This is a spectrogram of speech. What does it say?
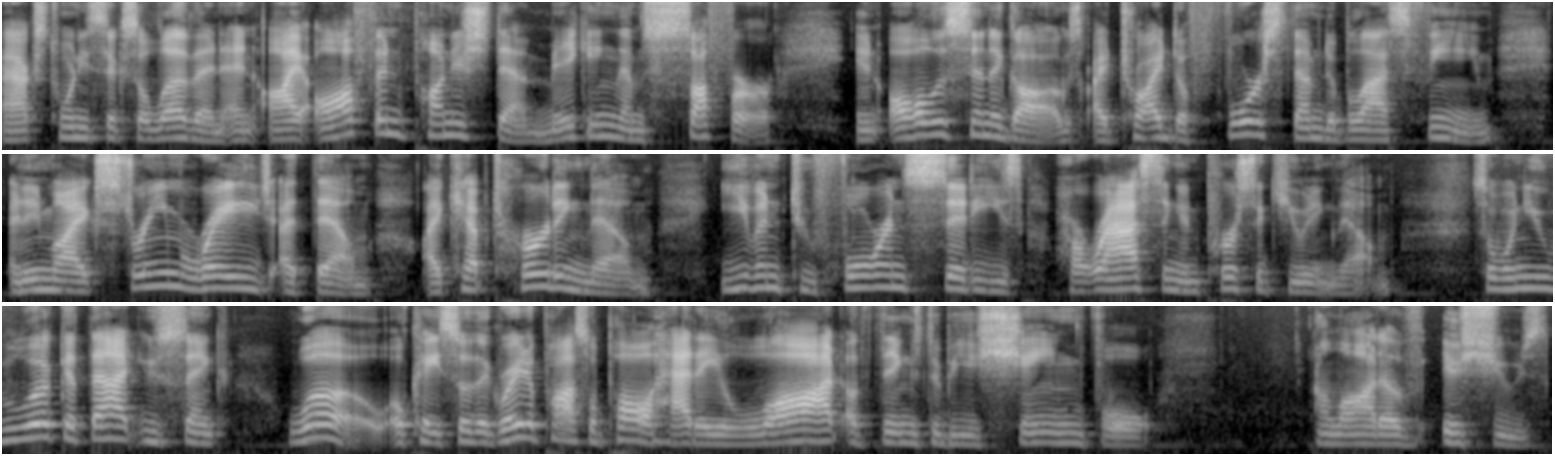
Acts 26 11, and I often punished them, making them suffer. In all the synagogues, I tried to force them to blaspheme, and in my extreme rage at them, I kept hurting them, even to foreign cities, harassing and persecuting them. So when you look at that, you think, whoa, okay, so the great apostle Paul had a lot of things to be shameful, a lot of issues.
